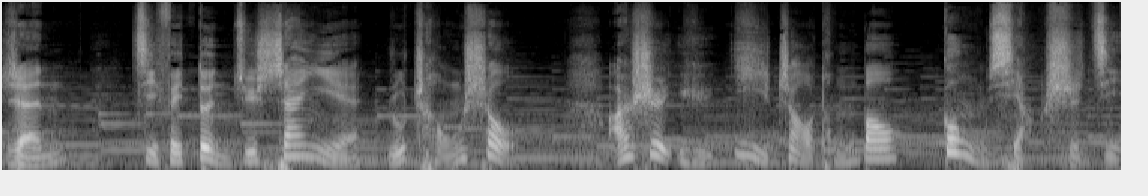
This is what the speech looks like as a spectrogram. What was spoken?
人既非遁居山野如虫兽，而是与异兆同胞共享世界，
